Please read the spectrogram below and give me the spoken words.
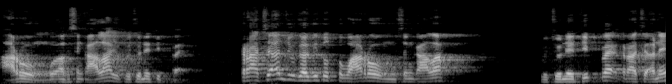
Tarung, kok sing kalah ya bojone dipek. Kerajaan juga gitu tuwarung sing kalah bojone dipek kerajaane.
